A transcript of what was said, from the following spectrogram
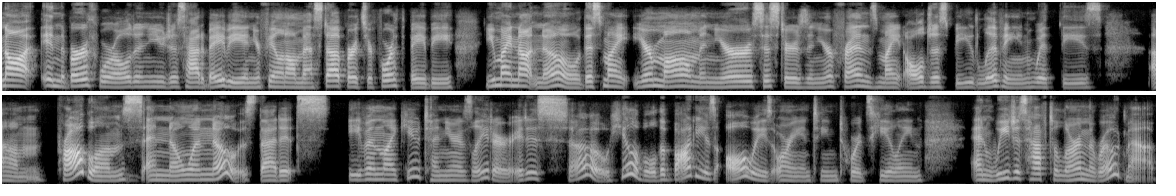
not in the birth world and you just had a baby and you're feeling all messed up or it's your fourth baby, you might not know. This might, your mom and your sisters and your friends might all just be living with these um, problems and no one knows that it's even like you 10 years later. It is so healable. The body is always orienting towards healing and we just have to learn the roadmap.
